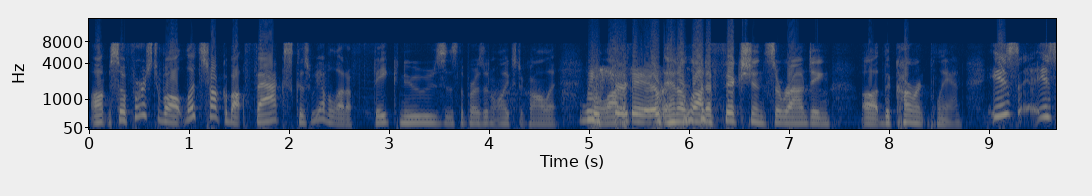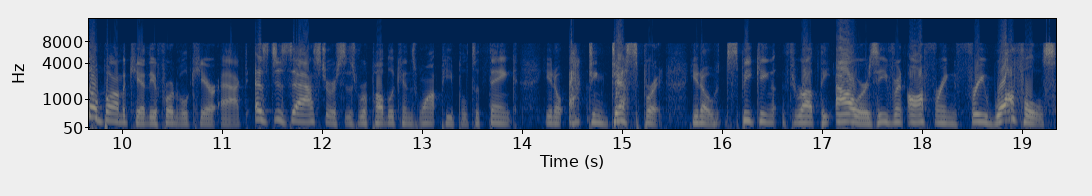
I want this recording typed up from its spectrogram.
Um, so, first of all, let's talk about facts because we have a lot of fake news, as the president likes to call it. We and a lot sure of, do. And a lot of fiction surrounding uh, the current plan. Is, is Obamacare, the Affordable Care Act, as disastrous as Republicans want people to think, you know, acting desperate, you know, speaking throughout the hours, even offering free waffles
